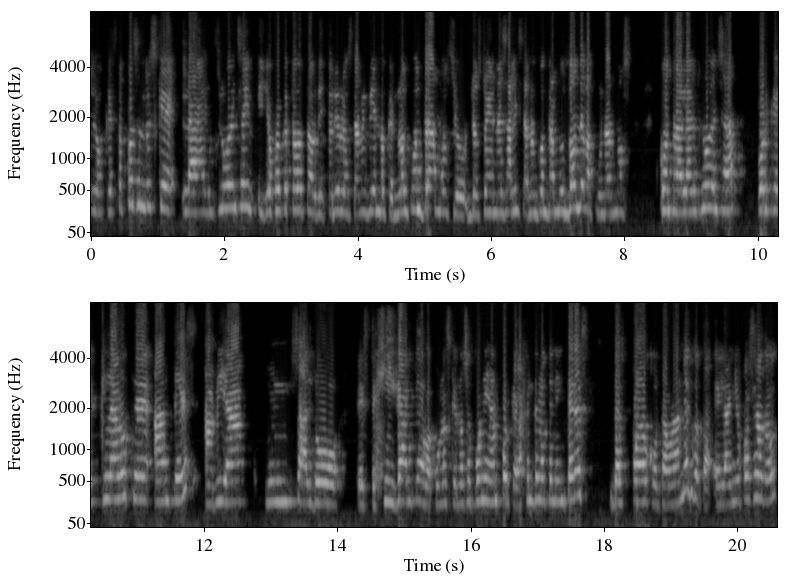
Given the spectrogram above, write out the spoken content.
lo que está pasando es que la influenza, y yo creo que todo tu auditorio lo está viviendo, que no encontramos, yo, yo estoy en esa lista, no encontramos dónde vacunarnos contra la influenza, porque claro que antes había un saldo este gigante de vacunas que no se ponían porque la gente no tenía interés. les puedo contar una anécdota. El año pasado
